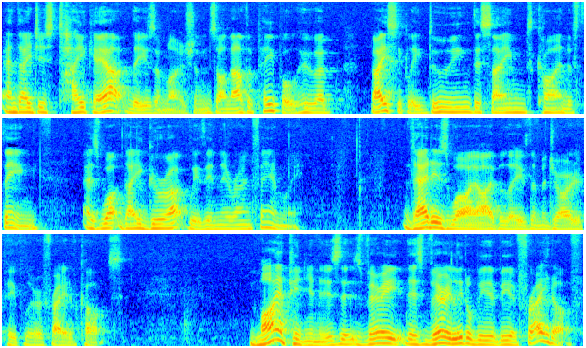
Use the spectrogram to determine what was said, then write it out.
And they just take out these emotions on other people who are basically doing the same kind of thing as what they grew up with in their own family. That is why I believe the majority of people are afraid of cults. My opinion is that there's very, there's very little to be afraid of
